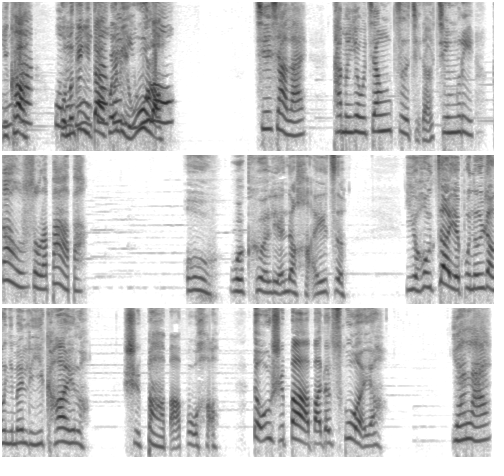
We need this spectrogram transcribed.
你看，我们给你带回礼物了。”接下来，他们又将自己的经历告诉了爸爸。哦，我可怜的孩子，以后再也不能让你们离开了，是爸爸不好，都是爸爸的错呀。原来。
